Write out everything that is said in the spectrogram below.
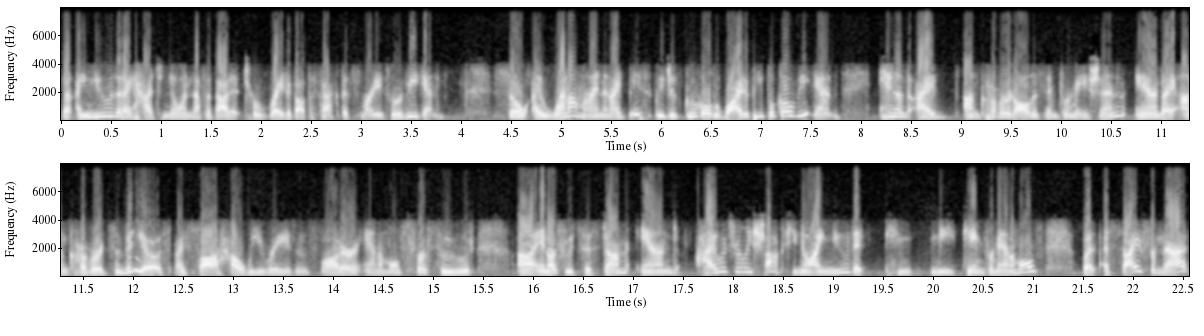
But I knew that I had to know enough about it to write about the fact that Smarties were vegan. So I went online and I basically just Googled why do people go vegan? And I uncovered all this information and I uncovered some videos. I saw how we raise and slaughter animals for food uh, in our food system and I was really shocked. You know, I knew that meat came from animals, but aside from that,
